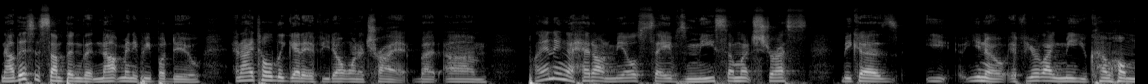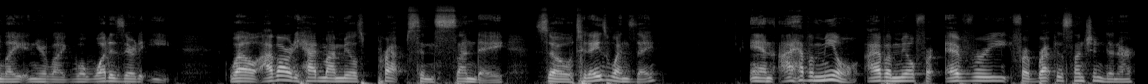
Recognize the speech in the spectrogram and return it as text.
Now, this is something that not many people do, and I totally get it if you don't want to try it, but um, planning ahead on meals saves me so much stress because, you, you know, if you're like me, you come home late and you're like, well, what is there to eat? Well, I've already had my meals prepped since Sunday. So today's Wednesday, and I have a meal. I have a meal for every for breakfast, lunch, and dinner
